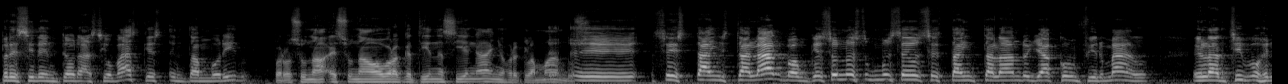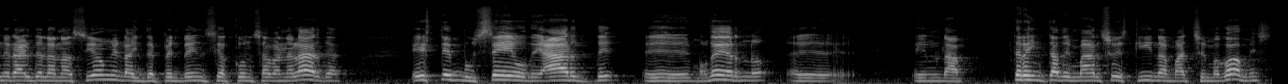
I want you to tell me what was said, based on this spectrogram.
presidente Horacio Vázquez en Tamboril. Pero es una, es una obra que tiene 100 años reclamándose. Eh, se está instalando, aunque eso no es un museo, se está instalando ya confirmado el Archivo General de la Nación en la Independencia con Sabana Larga. Este museo de arte eh, moderno eh, en la 30 de marzo, esquina Máximo Gómez.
